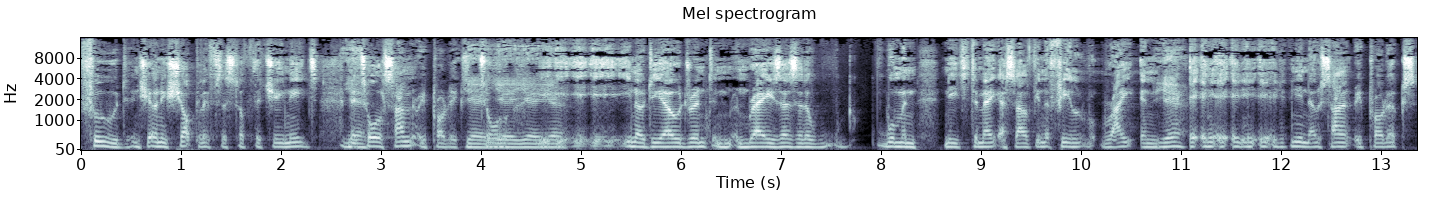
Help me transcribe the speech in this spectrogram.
food and she only shoplifts the stuff that she needs. And Yeah. It's all sanitary products. Yeah, it's all yeah, yeah, y- y- y- you know deodorant and, and razors that are woman needs to make herself, you know, feel right and, Yeah. you know, sanitary products.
